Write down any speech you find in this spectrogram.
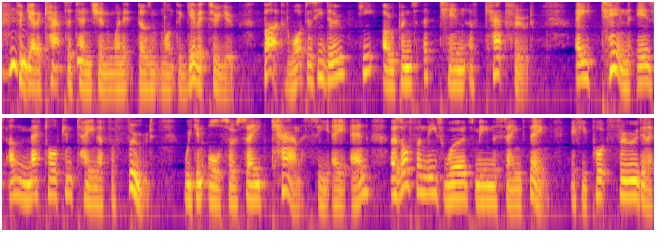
to get a cat's attention when it doesn't want to give it to you. But what does he do? He opens a tin of cat food. A tin is a metal container for food. We can also say can, C A N, as often these words mean the same thing. If you put food in a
